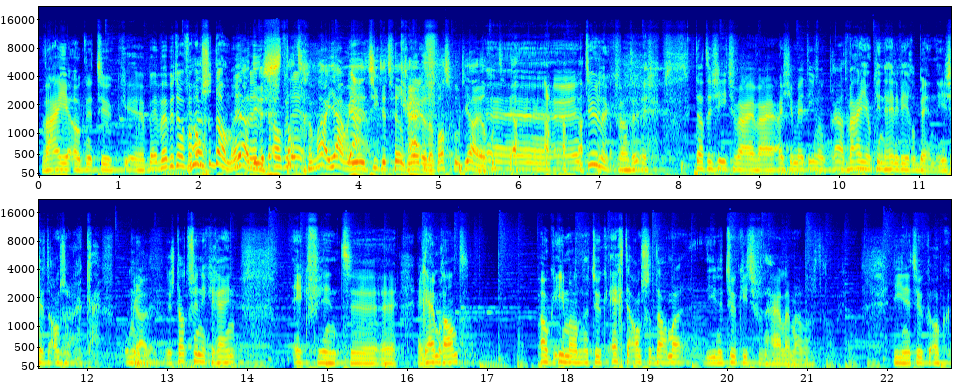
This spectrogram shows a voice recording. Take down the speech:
waar je ook natuurlijk... Uh, we hebben het over Amsterdam, hè? Ja, die is over gemaakt. Ja, maar je ziet het veel verder dan vastgoed. Ja, heel goed. Uh, natuurlijk, want dat is iets waar, waar als je met iemand praat... waar je ook in de hele wereld bent. En je zegt Amsterdam, Cruijff, onmiddellijk. Dus dat vind ik er een. Ik vind Rembrandt, ook iemand natuurlijk, echt de Amsterdammer... die natuurlijk iets van Haarlemmer was. Die natuurlijk ook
